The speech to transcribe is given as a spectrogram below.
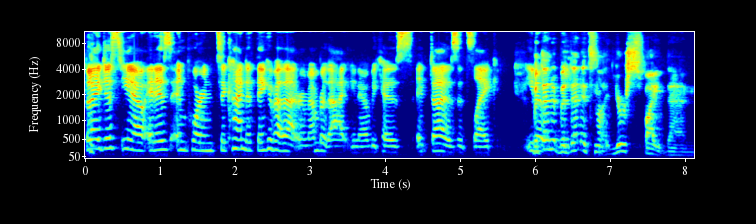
But I just, you know, it is important to kind of think about that, remember that, you know, because it does. It's like, you but know, then but then it's not your spite then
